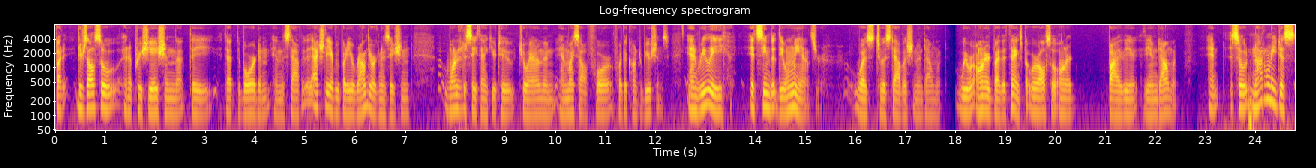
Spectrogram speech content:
But there's also an appreciation that the that the board and, and the staff, actually everybody around the organization, wanted to say thank you to Joanne and, and myself for, for the contributions. And really, it seemed that the only answer was to establish an endowment. We were honored by the thanks, but we we're also honored by the, the endowment. And so not only does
